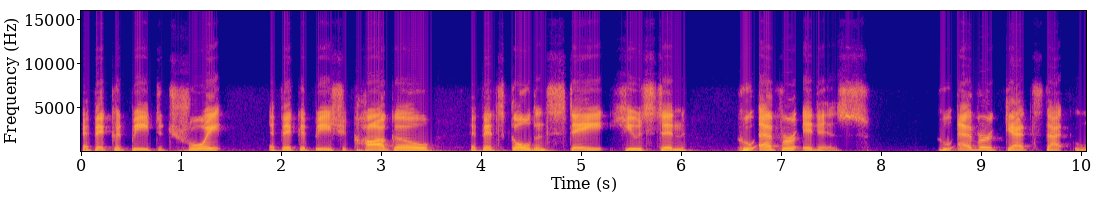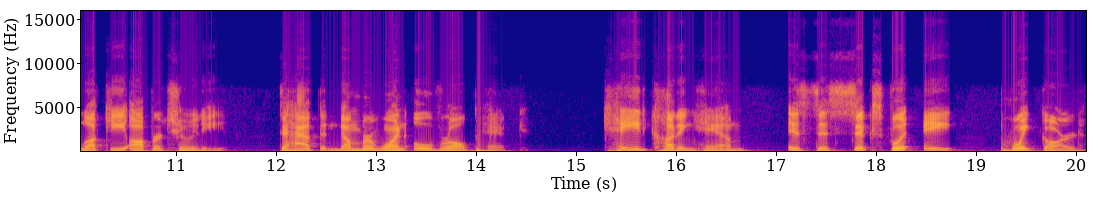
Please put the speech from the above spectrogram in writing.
if it could be Detroit, if it could be Chicago, if it's Golden State, Houston, whoever it is, whoever gets that lucky opportunity to have the number one overall pick, Cade Cunningham is this six foot eight point guard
